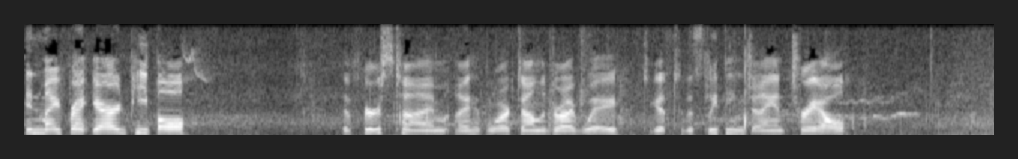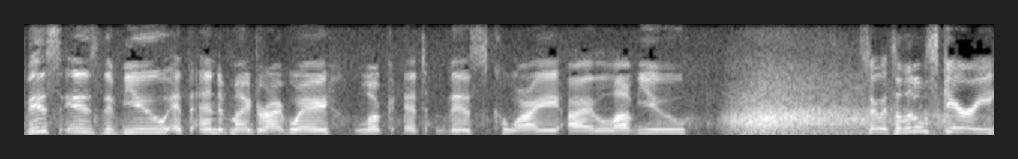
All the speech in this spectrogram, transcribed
in my front yard, people. The first time I have walked down the driveway to get to the Sleeping Giant Trail. This is the view at the end of my driveway. Look at this, Kauai, I love you. So it's a little scary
